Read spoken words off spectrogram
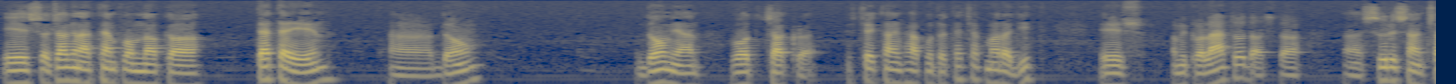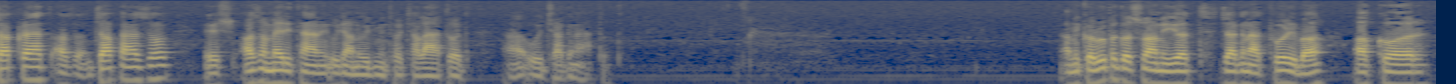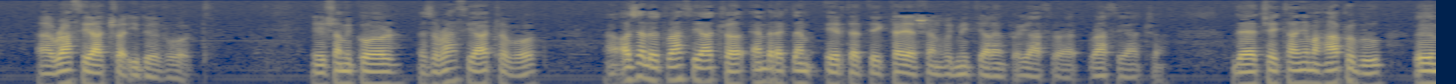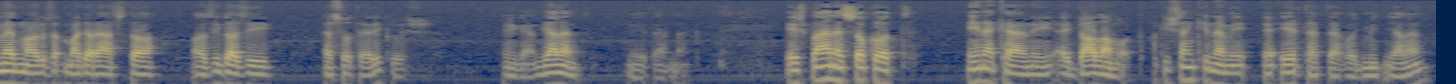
És a Jagannath templomnak a tetején, a dóm, dómján volt csakra. És Chaitanya Prabhupada mondta, te csak maradj itt, és amikor látod azt a, a Surisan csakrát, azon csapázol, és azon meditálni ugyanúgy, mint hogyha látod uh, úgy Jagnátot. Amikor Rupa Goswami jött Jagannath Puriba, akkor uh, Rathiatra idő volt. És amikor ez a Rathiatra volt, Azelőtt Rathiatra emberek nem értették teljesen, hogy mit jelent a Rathiatra. De Chaitanya Mahaprabhu, ő megmagyarázta az igazi esoterikus, igen, jelent ennek. És pláne szokott énekelni egy dallamot, aki senki nem értette, hogy mit jelent.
